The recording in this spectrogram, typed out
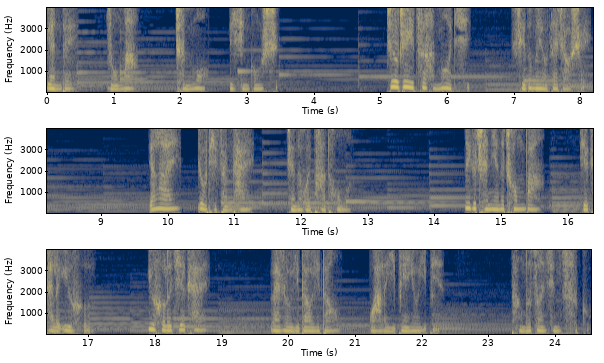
怨怼、辱骂、沉默、例行公事。只有这一次很默契，谁都没有再找谁。原来肉体凡胎，真的会怕痛啊！那个陈年的疮疤，揭开了愈合，愈合了揭开，烂肉一刀一刀挖了一遍又一遍，疼得钻心刺骨，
